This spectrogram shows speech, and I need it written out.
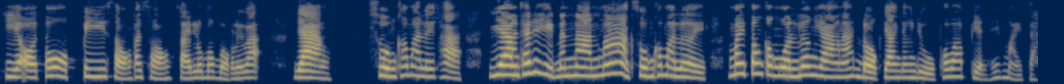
เกียร์ออโต้ปี 2002 สายลมมาบอกเลยว่า ยาง ซูมเข้ามาเลยค่ะ ยางใช้ได้อีกนานๆมาก ซูมเข้ามาเลย ไม่ต้องกังวลเรื่องยางนะ ดอกยางยังอยู่ เพราะว่าเปลี่ยนให้ใหม่จ้ะ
